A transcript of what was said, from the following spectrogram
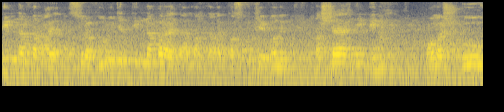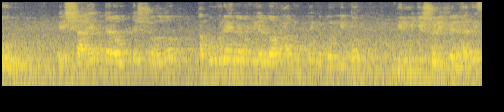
তিন নম্বর আয়াত। সূরা বুরুজের তিন নম্বর আয়াতে আল্লাহ তাআলা কসম খেয়ে বলেন, আশাহিদিন ওয়া মাশহুর এই শাহেদ দ্বারা উদ্দেশ্য হলো আবু আনহু থেকে বর্ণিত তিরমিজি শরীফের হাদিস।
